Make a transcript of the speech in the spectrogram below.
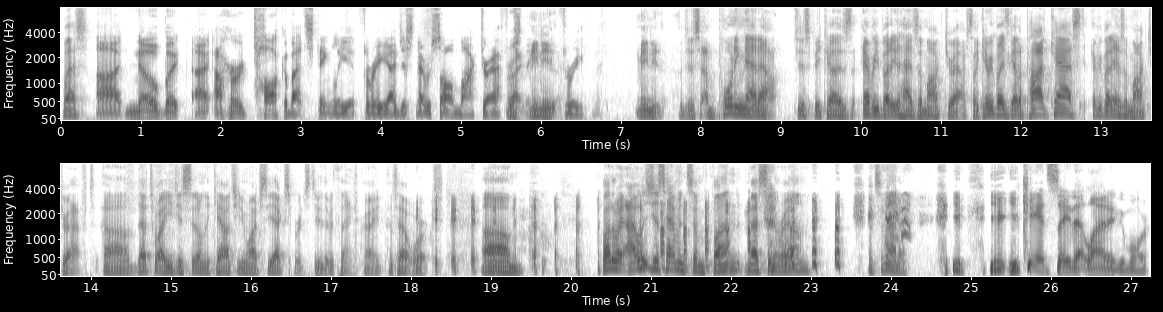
Wes? Uh, no, but I, I heard talk about Stingley at three. I just never saw a mock draft for Right, me neither. at three. Me neither. I'm just I'm pointing that out just because everybody has a mock draft. Like everybody's got a podcast. Everybody has a mock draft. Um, that's why you just sit on the couch and you watch the experts do their thing. Right? That's how it works. Um, by the way, I was just having some fun messing around. What's the matter? You, you you can't say that line anymore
